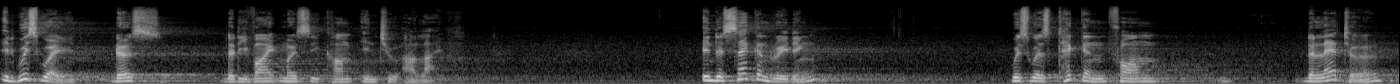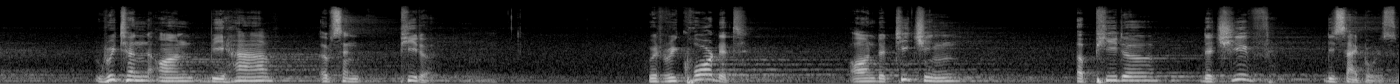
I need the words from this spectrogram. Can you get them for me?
in which way does the divine mercy come into our life? In the second reading, which was taken from the letter written on behalf of St. Peter, which recorded on the teaching of Peter, the chief disciples.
